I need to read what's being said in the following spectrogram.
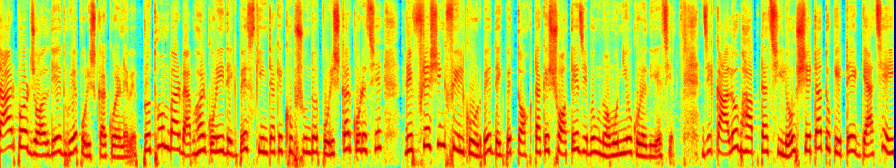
তারপর জল দিয়ে ধুয়ে পরিষ্কার করে নেবে। প্রথমবার ব্যবহার করেই দেখবে স্কিনটাকে খুব সুন্দর পরিষ্কার করেছে, রিফ্রেশিং ফিল করবে, দেখবে ত্বকটাকে সতেজ এবং নমনীয় করে দিয়েছে। যে কালো ভাবটা ছিল সেটা তো কেটে গেছেই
